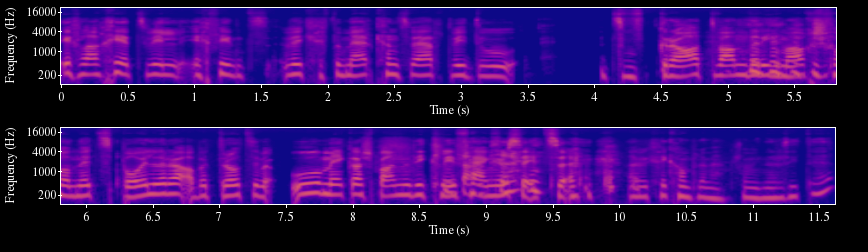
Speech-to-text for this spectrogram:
Ich lache jetzt, weil ich finde es wirklich bemerkenswert, wie du die Gratwanderung machst von nicht spoilern, aber trotzdem uh, mega spannende Cliffhanger setzen. Also wirklich ein Kompliment von meiner Seite her.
